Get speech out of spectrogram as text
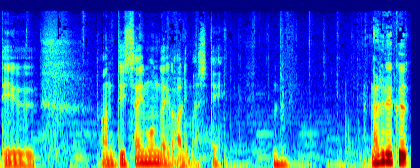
ていう、あの、実際問題がありまして、うん、なるべく、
